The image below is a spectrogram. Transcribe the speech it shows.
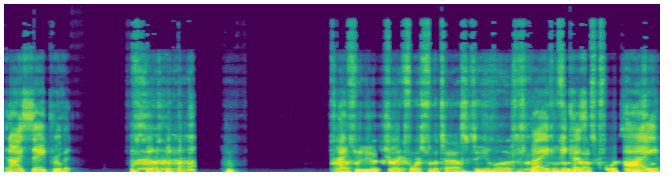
And I say, prove it. Perhaps we need a strike force for the task team, uh, Right, because task force on this I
